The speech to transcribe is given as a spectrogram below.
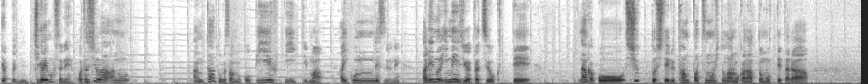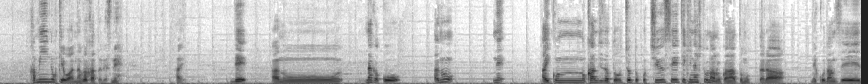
やっぱり違いましたね。私はあの、あのタートルさんのこう PFP って、まあ、アイコンですよね。あれのイメージがやっぱり強くって、なんかこう、シュッとしてる単発の人なのかなと思ってたら、髪の毛は長かったですね。はい。で、あのー、なんかこう、あの、ね、アイコンの感じだと、ちょっとこう中性的な人なのかなと思ったら、ね、こう男性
